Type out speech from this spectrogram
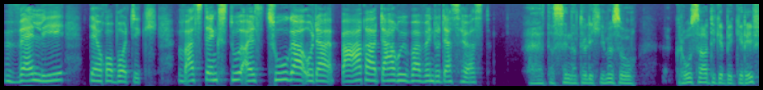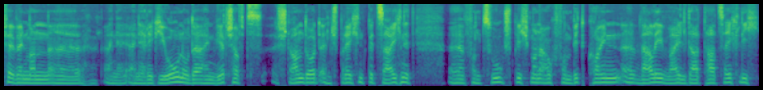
Valley der Robotik. Was denkst du als Zuger oder Barer darüber, wenn du das hörst? Äh, das sind natürlich immer so großartige Begriffe, wenn man äh, eine, eine Region oder einen Wirtschaftsstandort entsprechend bezeichnet. Äh, von Zug spricht man auch vom Bitcoin äh, Valley, weil da tatsächlich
